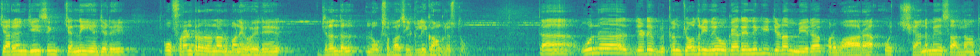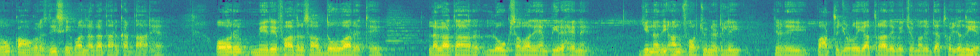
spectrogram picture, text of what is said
ਚਰਨਜੀਤ ਸਿੰਘ ਚੰਨੀ ਹੈ ਜਿਹੜੇ, ਉਹ ਫਰੰਟ ਰਨਰ ਬਣੇ ਹੋਏ ਨੇ ਜਲੰਧਰ ਲੋਕ ਸਭਾ ਸੀਟ ਲਈ ਕਾਂਗਰਸ ਤੋਂ। ਤਾਂ ਉਹਨਾਂ ਜਿਹੜੇ ਵਿਕਰਮ ਚੌਧਰੀ ਨੇ, ਉਹ ਕਹਿ ਰਹੇ ਨੇ ਕਿ ਜਿਹੜਾ ਮੇਰਾ ਪਰਿਵਾਰ ਆ ਉਹ 96 ਸਾਲਾਂ ਤੋਂ ਕਾਂਗਰਸ ਦੀ ਸੇਵਾ ਲਗਾਤਾਰ ਕਰਦਾ ਆ ਰਿਹਾ। ਔਰ ਮੇਰੇ ਫਾਦਰ ਸਾਹਿਬ ਦੋ ਵਾਰ ਇੱਥੇ ਲਗਾਤਾਰ ਲੋਕ ਸਭਾ ਦੇ ਐਮਪੀ ਰਹੇ ਨੇ, ਜਿਨ੍ਹਾਂ ਦੀ ਅਨਫੋਰਚੂਨੇਟਲੀ ਜਿਹੜੀ ਭਾਰਤ ਜੋੜੋ ਯਾਤਰਾ ਦੇ ਵਿੱਚ ਉਹਨਾਂ ਦੀ ਡੈਥ ਹੋ ਜਾਂਦੀ ਹੈ।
